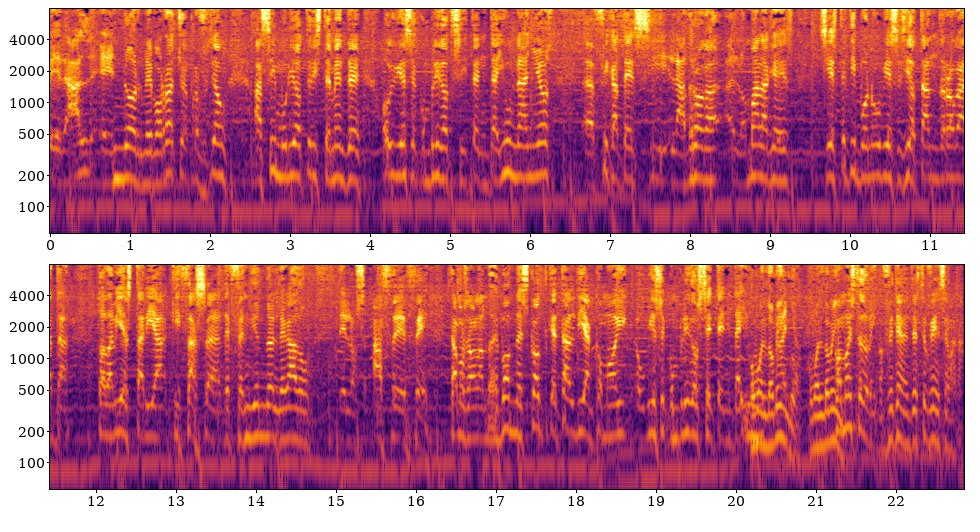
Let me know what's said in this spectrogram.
pedal enorme, borracho de profesión. Así murió tristemente. Hoy hubiese cumplido 71 años. Eh, fíjate si la droga, lo mala que es, si este tipo no hubiese sido tan drogata, todavía estaría quizás eh, defendiendo el legado de los ACC. Estamos hablando de Bob Scott, que tal día como hoy hubiese cumplido 71 Como el domingo, años. como el domingo. Como este domingo, efectivamente, este fin de semana.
